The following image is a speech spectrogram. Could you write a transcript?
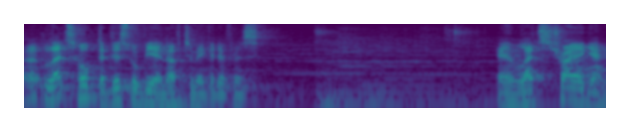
uh, let's hope that this will be enough to make a difference. And let's try again.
